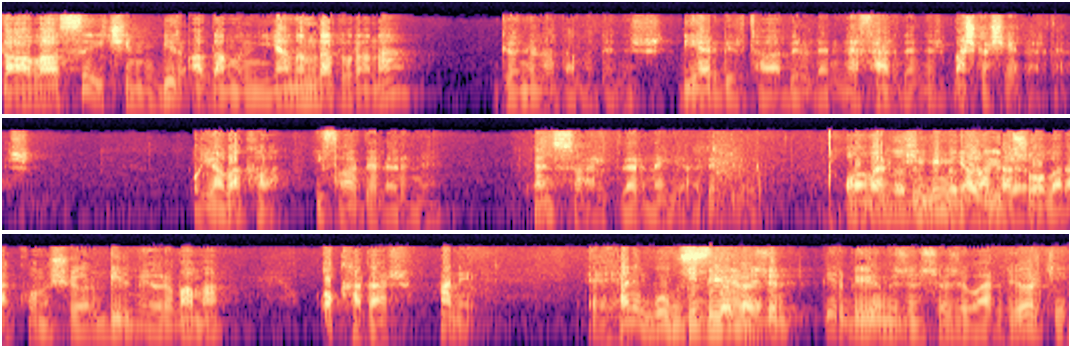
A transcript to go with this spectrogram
Davası için bir adamın yanında durana gönül adamı denir. Diğer bir tabirle nefer denir, başka şeyler denir. O yalaka ifadelerini ben sahiplerine iade ediyorum. Onlar Anladığım kimin kadarıyla- yalakası olarak konuşuyor bilmiyorum ama o kadar hani Hani bu bir hususta da- büyüğümüzün bir büyüğümüzün sözü var diyor ki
